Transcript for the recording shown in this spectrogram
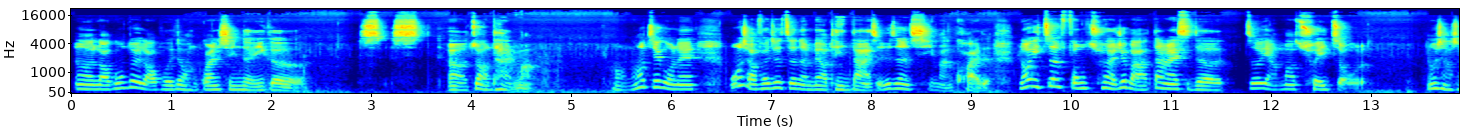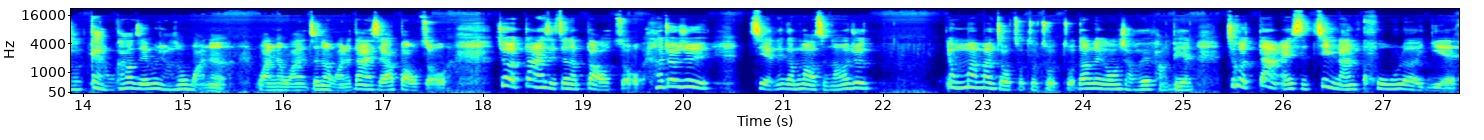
嗯、老公对老婆一种很关心的一个，呃，状态嘛。哦，然后结果呢，汪小菲就真的没有听大 S，就真的骑蛮快的，然后一阵风出来就把大 S 的遮阳帽吹走了。我想说，干！我看到这一幕，想说完了，完了，完了，真的完了，大 S 要暴走了。结果大 S 真的暴走，他就是捡那个帽子，然后就又慢慢走走走走走到那个汪小菲旁边。结果大 S 竟然哭了耶！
